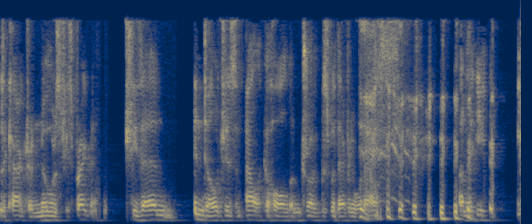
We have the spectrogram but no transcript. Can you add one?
the character knows she's pregnant, she then indulges in alcohol and drugs with everyone else. and that you you,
